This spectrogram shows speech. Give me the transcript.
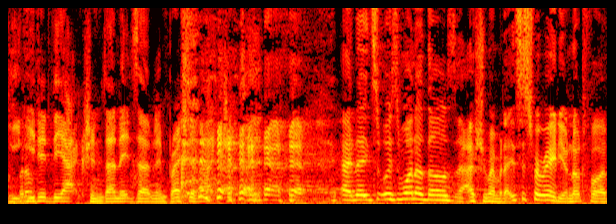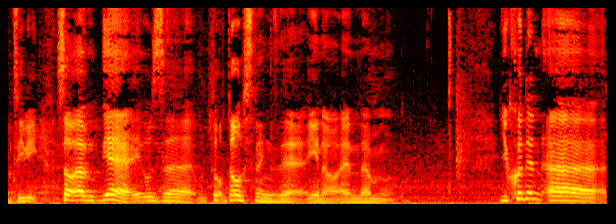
He, he did the actions, and it's an impressive action. and it's, it's one of those. I should remember that. This is for radio, not for TV. So um, yeah, it was uh, th- those things there, you know, and um, you couldn't. Uh,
